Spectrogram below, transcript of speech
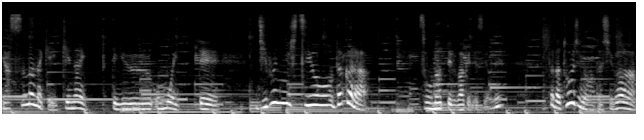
休まなきゃいけないっていう思いって自分に必要だからそうなってるわけですよね。ただ当時の私は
